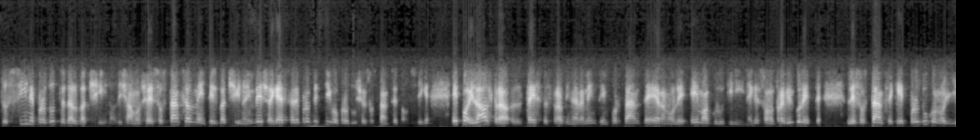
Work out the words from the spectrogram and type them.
tossine prodotte dal vaccino, diciamo, cioè sostanzialmente il vaccino invece che essere protettivo produce sostanze tossiche. E poi l'altro test straordinariamente importante erano le emoagglutinine, che sono tra virgolette le sostanze che producono gli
